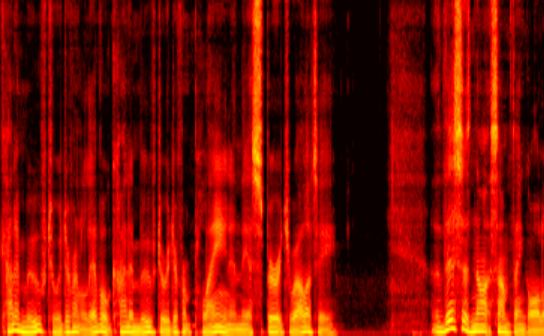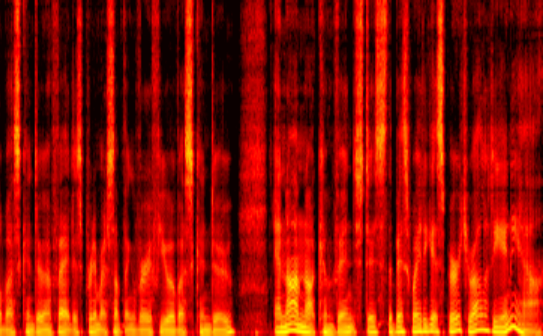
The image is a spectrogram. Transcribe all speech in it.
kind of move to a different level, kind of move to a different plane in their spirituality. This is not something all of us can do. In fact, it's pretty much something very few of us can do. And I'm not convinced it's the best way to get spirituality, anyhow.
